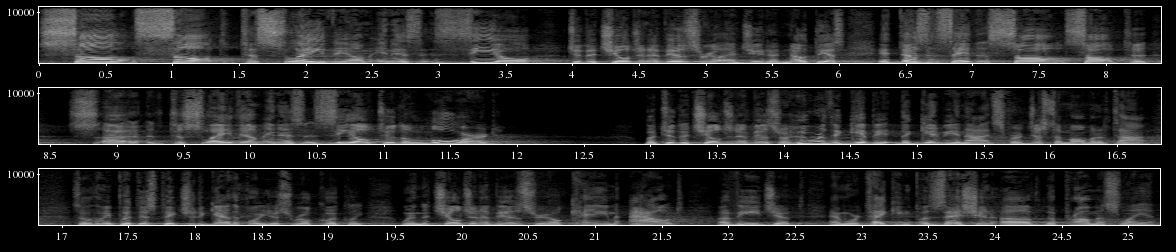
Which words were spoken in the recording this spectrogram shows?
Saul sought to slay them in his zeal to the children of Israel and Judah. Note this it doesn't say that Saul sought to uh, to slay them in his zeal to the Lord, but to the children of Israel. Who were the, Gibe- the Gibeonites for just a moment of time? So let me put this picture together for you just real quickly. When the children of Israel came out of Egypt and were taking possession of the promised land,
